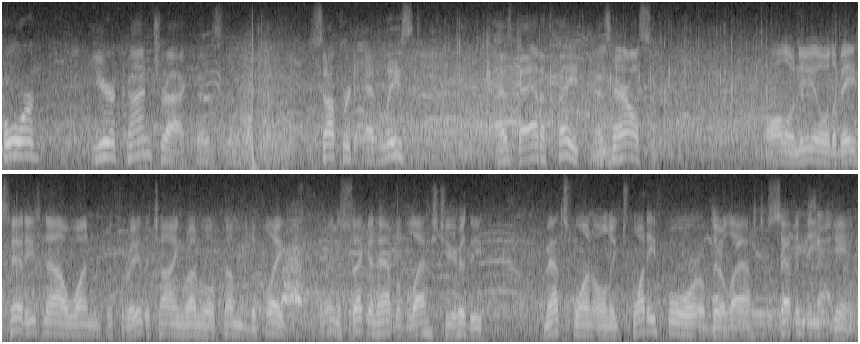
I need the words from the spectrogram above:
four-year contract, has uh, suffered at least as bad a fate as Harrelson. Paul O'Neill with a base hit. He's now one for three. The tying run will come to the plate. During the second half of last year, the Mets won only 24 of their last 70 games.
